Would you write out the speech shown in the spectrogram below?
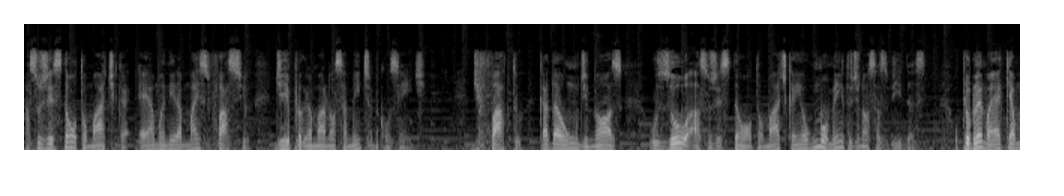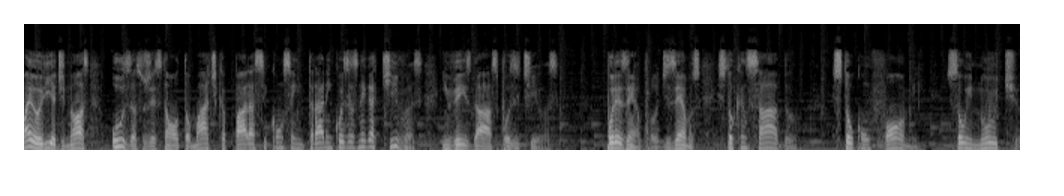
A sugestão automática é a maneira mais fácil de reprogramar nossa mente subconsciente. De fato, cada um de nós usou a sugestão automática em algum momento de nossas vidas. O problema é que a maioria de nós usa a sugestão automática para se concentrar em coisas negativas em vez das positivas. Por exemplo, dizemos: estou cansado, estou com fome, sou inútil.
